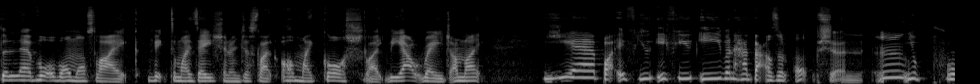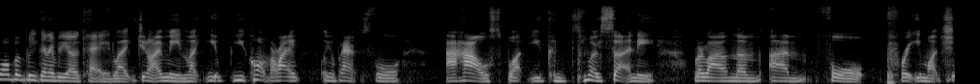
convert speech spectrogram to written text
the level of almost like victimization and just like oh my gosh like the outrage I'm like yeah but if you if you even had that as an option mm, you're probably to be okay. Like do you know what I mean? Like you you can't rely on your parents for a house but you can most certainly rely on them um, for pretty much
